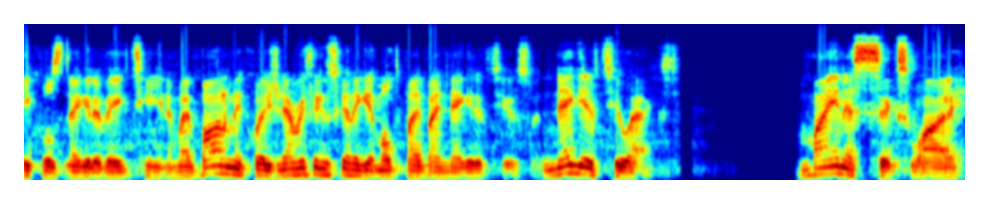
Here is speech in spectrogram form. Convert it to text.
equals negative 18. And my bottom equation, everything's going to get multiplied by negative 2. So negative 2x minus 6y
